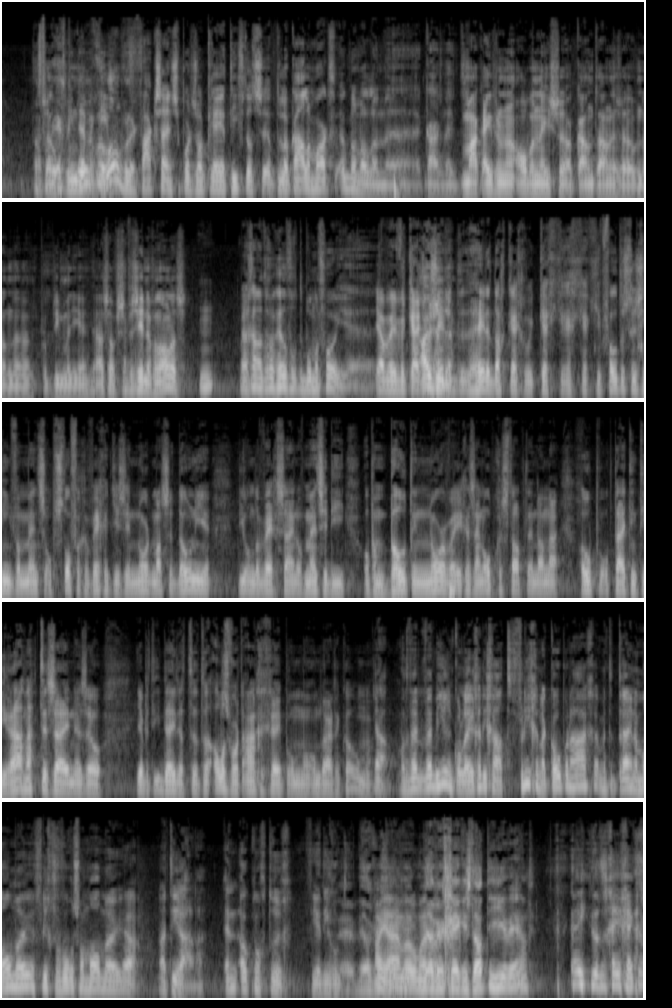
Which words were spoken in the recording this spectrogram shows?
Dat is toch echt ongelooflijk. Vaak zijn supporters wel creatief dat ze op de lokale markt ook nog wel een uh, kaart weten. Maak even een Albanese account aan en zo. En dan uh, op die manier. Ja, ze verzinnen van alles. Hm. Maar dan gaan er ook heel veel op de Bonnefoy. Uh, ja, we, we krijgen de hele, de hele, dag krijg, krijg, krijg, krijg, je foto's te zien van mensen op stoffige weggetjes in Noord-Macedonië die onderweg zijn. Of mensen die op een boot in Noorwegen zijn opgestapt en dan hopen op tijd in Tirana te zijn en zo. Je hebt het idee dat, dat alles wordt aangegrepen om, om daar te komen. Ja, want we, we hebben hier een collega die gaat vliegen naar Kopenhagen met de trein naar Malmö. En vliegt vervolgens van Malmö ja. naar Tirana. En ook nog terug via die route. Uh, welke, oh ja, gek, welke gek is dat die hier werkt? Ja. Nee, dat is geen gek.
